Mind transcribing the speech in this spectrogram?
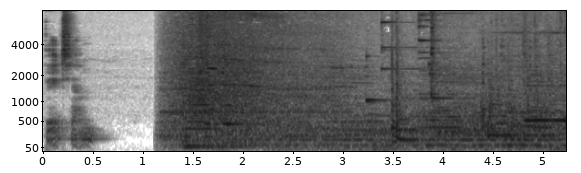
Bildschirm. Ja,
